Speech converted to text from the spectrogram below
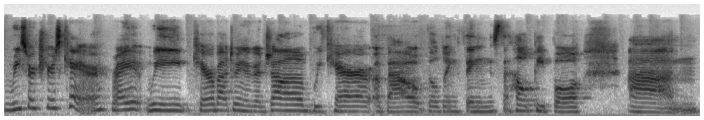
researchers care, right? We care about doing a good job. We care about building things that help people. Um,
